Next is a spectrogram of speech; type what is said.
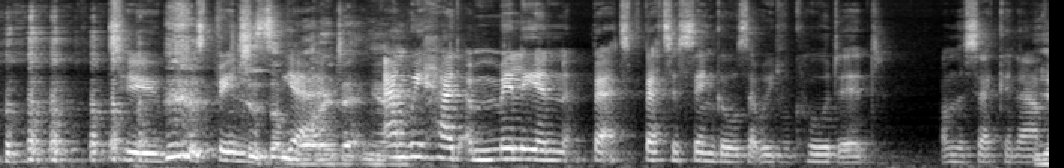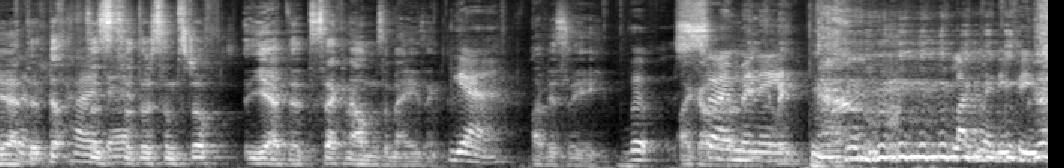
to just being To some yeah. watered down, yeah. and we had a million bet- better singles that we'd recorded on the second album. yeah I don't th- know if th- you've there's, it. there's some stuff yeah the second album's amazing yeah, obviously but so it many, like many people.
